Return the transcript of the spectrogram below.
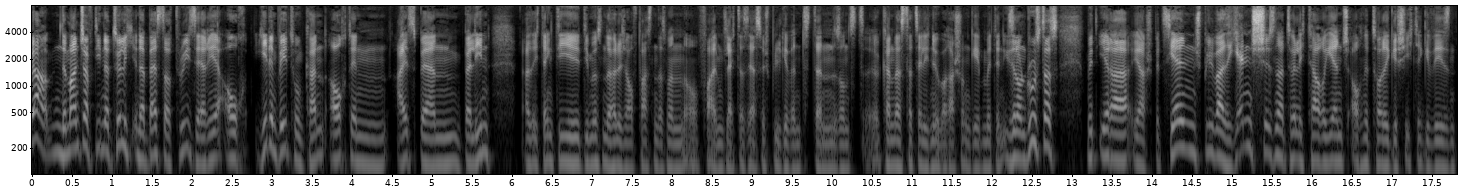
ja, eine Mannschaft, die natürlich in der Best of Three Serie auch jedem wehtun kann, auch den Eisbären Berlin. Also ich denke, die, die müssen da höllisch aufpassen, dass man auch vor allem gleich das erste Spiel gewinnt, denn sonst äh, kann das tatsächlich eine Überraschung geben mit den Iserlohn Roosters, mit ihrer ja, speziellen Spielweise. Jentsch ist natürlich, Taro Jentsch, auch eine tolle Geschichte gewesen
